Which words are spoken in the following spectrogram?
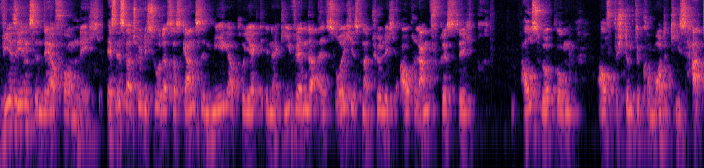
wir sehen es in der Form nicht. Es ist natürlich so, dass das ganze Megaprojekt Energiewende als solches natürlich auch langfristig Auswirkungen auf bestimmte Commodities hat.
